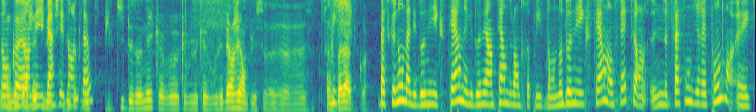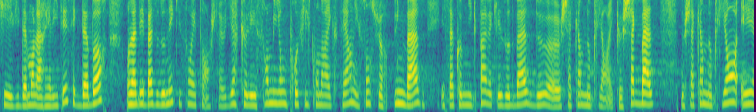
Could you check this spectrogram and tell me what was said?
donc on, est hébergé dans le cloud. Puis le type de données que vous, que vous, que vous hébergez en plus, euh, ça se balade. Quoi. Parce que nous, on a des données externes et les données internes de l'entreprise. Dans nos données externes, en fait, notre façon d'y répondre, euh, qui est évidemment la réalité, c'est que d'abord, on a des bases de données qui sont étanches. Ça veut dire que les 100 millions de profils qu'on a externes, ils sont sur une base et ça ne communique pas avec les autres bases de euh, chacun de nos clients. Et que chaque base de chacun de nos clients est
